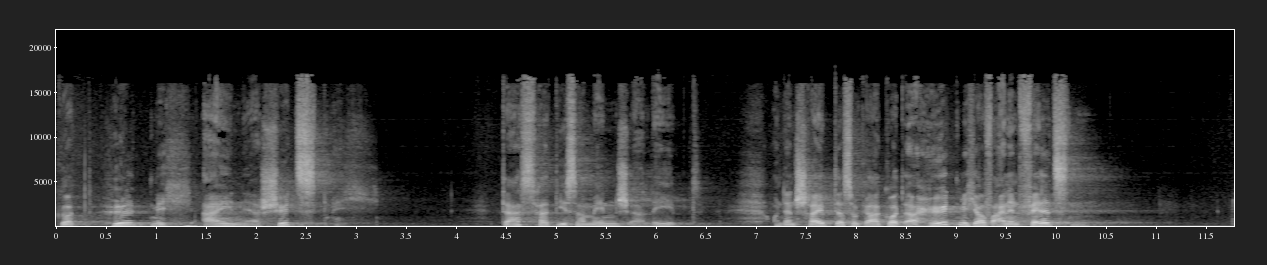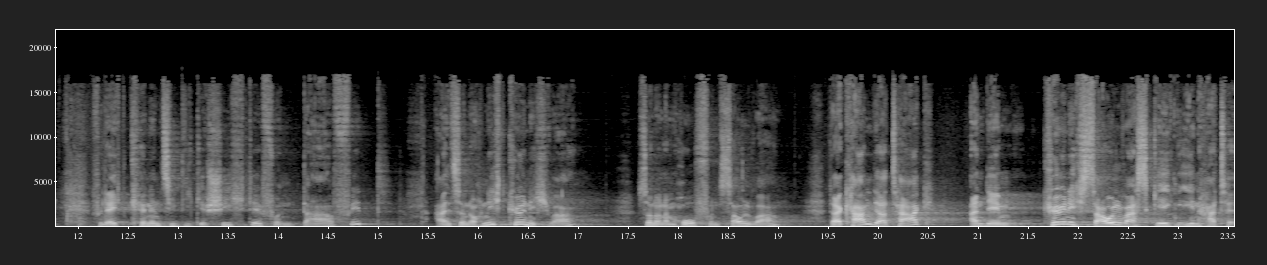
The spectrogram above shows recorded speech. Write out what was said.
Gott hüllt mich ein, er schützt mich. Das hat dieser Mensch erlebt. Und dann schreibt er sogar, Gott erhöht mich auf einen Felsen. Vielleicht kennen Sie die Geschichte von David, als er noch nicht König war, sondern am Hof von Saul war. Da kam der Tag, an dem König Saul was gegen ihn hatte.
